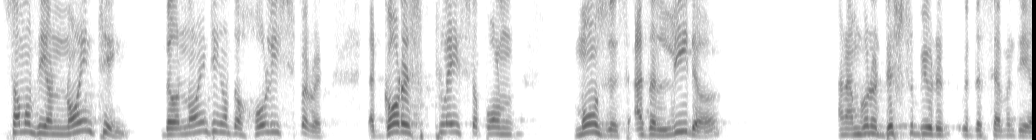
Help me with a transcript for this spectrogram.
some of the anointing, the anointing of the Holy Spirit that God has placed upon Moses as a leader, and I'm going to distribute it with the 70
